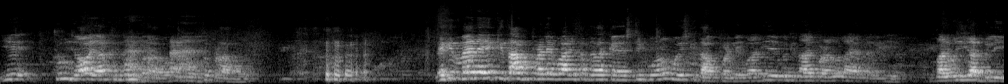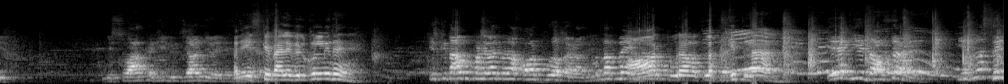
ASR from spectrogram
ये तुम जाओ यार तुमको पढ़ा रहा हूँ? तुमको पढ़ा रहा हूँ। लेकिन मैंने एक किताब पढ़ने के बाद सब ज़्यादा कैरेस्टिक हुआ वो इस किताब पढ़ने के बाद ये मैं किताब पढ़ने लाया था ये बायोलॉजी का बिलीफ। विश्वास का जीव विज्ञान जो है अच्छा इसके पहले बिल्कुल नहीं थे। इस किताब को पढ़ने बाद मेरा और पूरा पैरा मतलब मैं और पूरा मतलब कितना? एक ये डॉक्टर है इतना सही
